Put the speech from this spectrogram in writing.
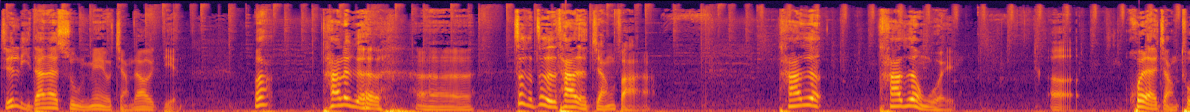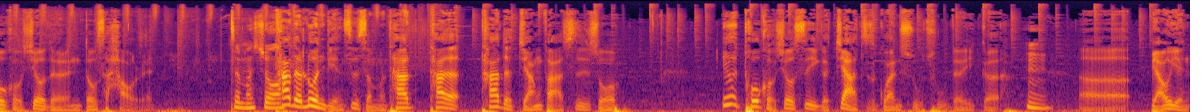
其实李诞在书里面有讲到一点，啊，他那个呃，这个这个是他的讲法啊。他认他认为，呃，会来讲脱口秀的人都是好人。怎么说？他的论点是什么？他他的他的讲法是说，因为脱口秀是一个价值观输出的一个嗯呃表演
